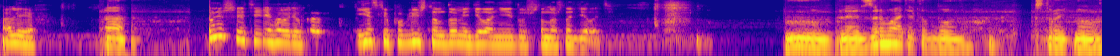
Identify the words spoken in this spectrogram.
Олег, А, помнишь, я тебе говорил, как- если в публичном доме дела не идут, что нужно делать? ну, блядь, взорвать этот дом. Строить новый.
